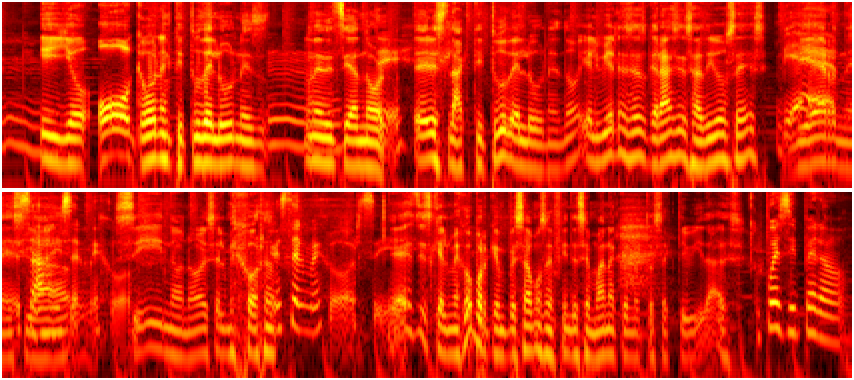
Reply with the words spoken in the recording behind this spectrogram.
Mm. Y yo, oh, qué buena actitud de lunes. me mm, decía Nord, eres la actitud del lunes, ¿no? Y el viernes es, gracias a Dios, es viernes. es el mejor. Sí, no, no, es el mejor. Es el mejor, sí. Es, es que el mejor porque empezamos en fin de semana con otras actividades. Pues sí, pero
